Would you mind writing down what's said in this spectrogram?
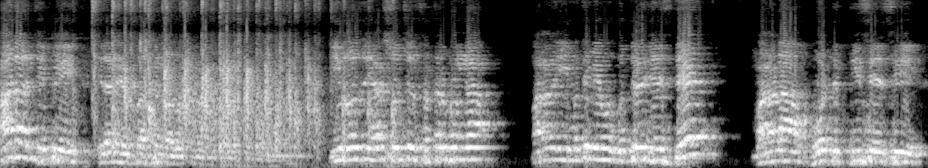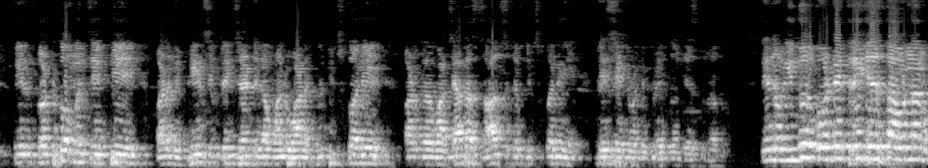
కాదని చెప్పి ఇలా నేను ప్రశ్న అడుగుతున్నాను. ఈ రోజు ఎలక్షన్ వచ్చిన సందర్భంగా మరలా ఈ మధ్య మేము గుర్తులు చేస్తే మరలా బోర్డు తీసేసి మీరు కట్టుకోమని చెప్పి వాళ్ళకి గ్రీన్ షిఫ్ట్ ఇచ్చినట్టుగా వాళ్ళు వాళ్ళని పిలిపించుకొని వాళ్ళకి వాళ్ళ చేత సాల్స్ తెప్పించుకొని చేసేటువంటి ప్రయత్నం చేస్తున్నారు. నేను హిందువులకు ఒకటే తెలియజేస్తా ఉన్నాను.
